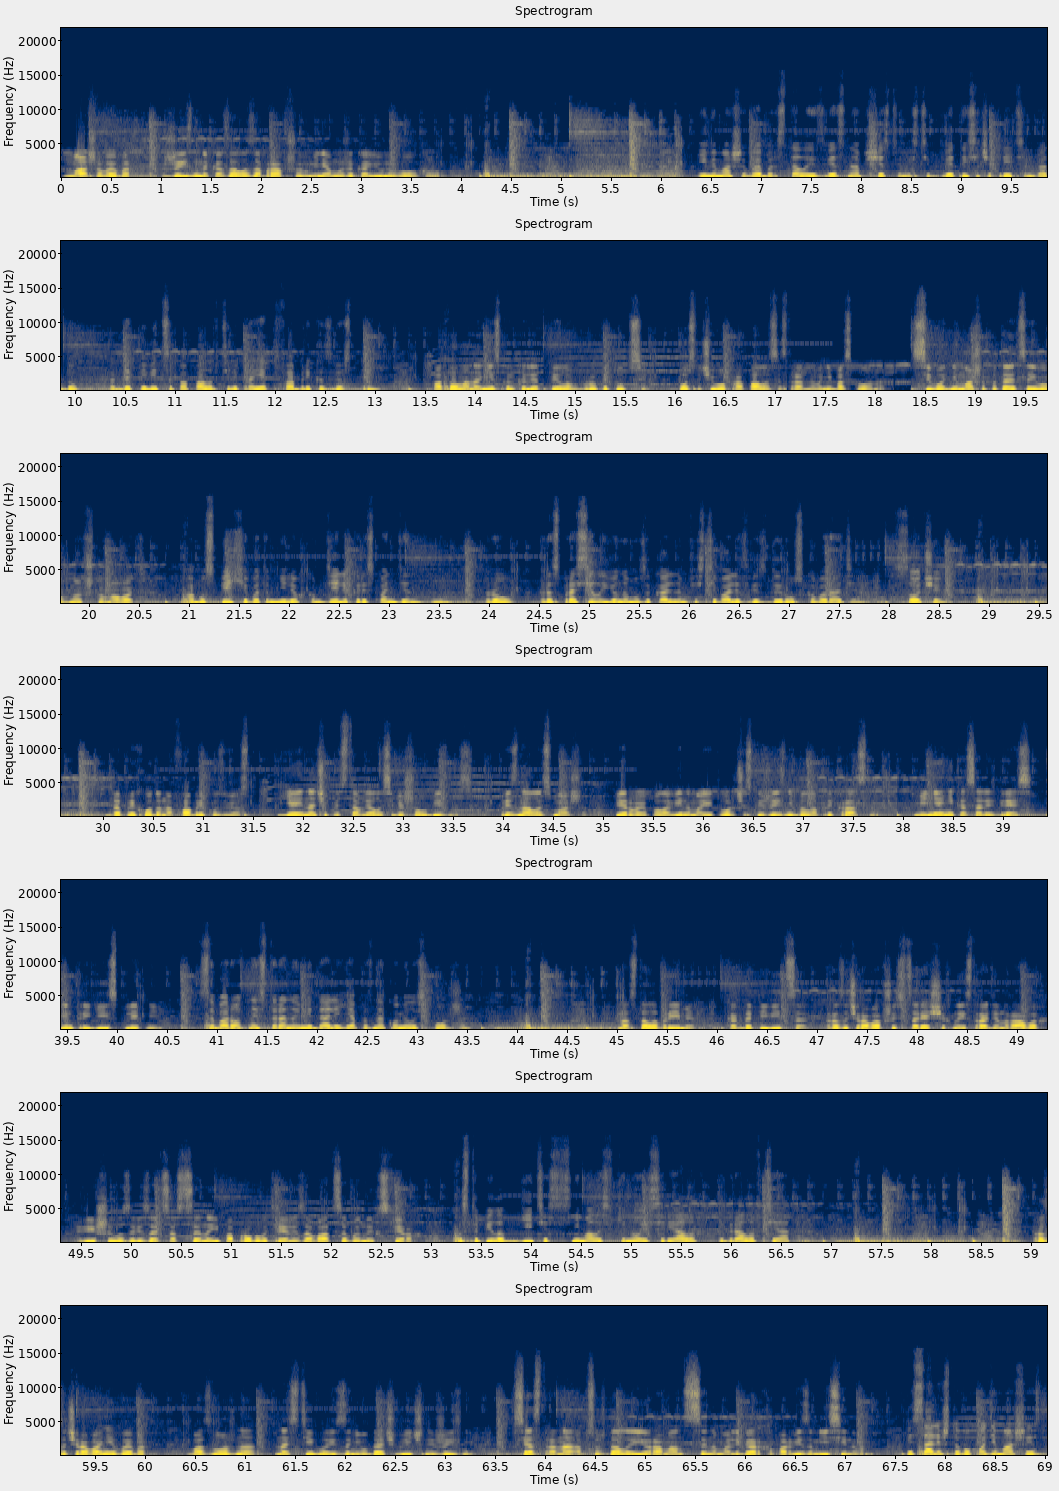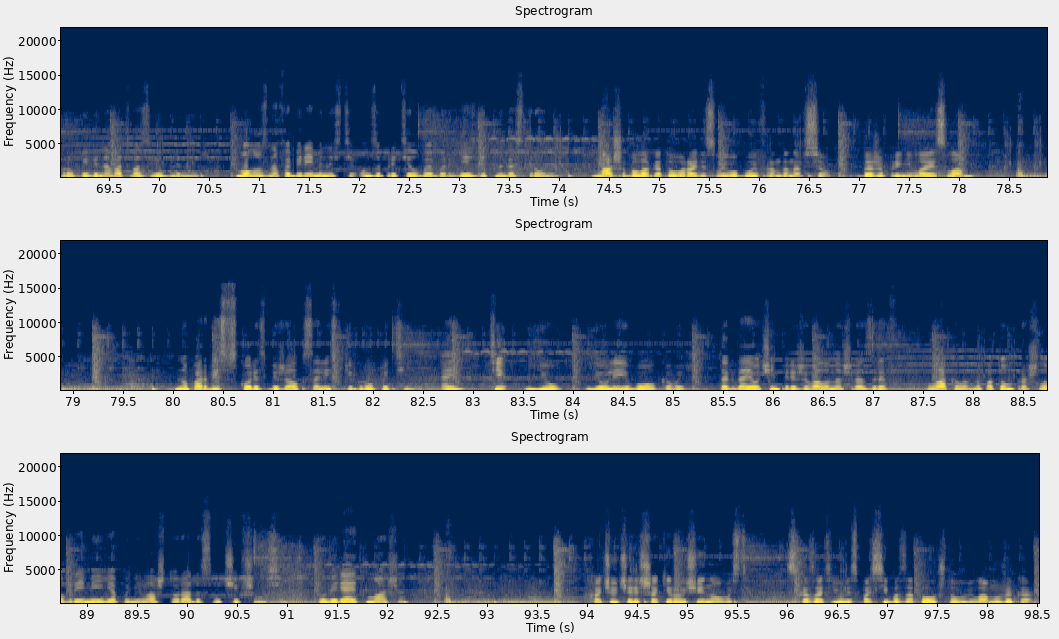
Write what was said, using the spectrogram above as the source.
Маша Вебер. Жизнь наказала забравшую у меня мужика Юлю Волкову. Имя Маши Вебер стало известно общественности в 2003 году, когда певица попала в телепроект «Фабрика звезд 3». Потом она несколько лет пела в группе Тутси, после чего пропала с эстрадного небосклона. Сегодня Маша пытается его вновь штурмовать. Об успехе в этом нелегком деле корреспондент. РУ расспросил ее на музыкальном фестивале звезды русского радио. Сочи. До прихода на фабрику звезд, я иначе представляла себе шоу-бизнес. Призналась Маша. Первая половина моей творческой жизни была прекрасной. Меня не касались грязь, интриги и сплетни. С оборотной стороной медали я познакомилась позже. Настало время, когда певица, разочаровавшись в царящих на эстраде нравах, решила завязать со сценой и попробовать реализоваться в иных сферах. Поступила в ГИТИС, снималась в кино и сериалах, играла в театре. Разочарование Вебер, возможно, настигло из-за неудач в личной жизни. Вся страна обсуждала ее роман с сыном олигарха Парвизом Есиновым. Писали, что в уходе Маши из группы виноват возлюбленный. Мол, узнав о беременности, он запретил Вебер ездить на гастроли. Маша была готова ради своего бойфренда на все, даже приняла ислам. Но Парвиз вскоре сбежал к солистке группы Ти. Эй, Ти, Ю, Юлии Волковой. Тогда я очень переживала наш разрыв, плакала, но потом прошло время и я поняла, что рада случившемуся. Уверяет Маша. Хочу через шокирующие новости сказать Юле спасибо за то, что увела мужика.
